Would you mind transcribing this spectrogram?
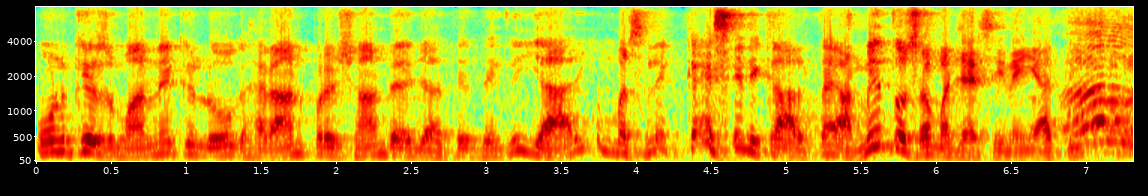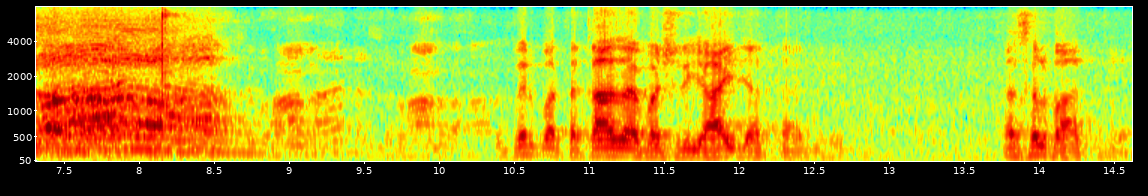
ان کے زمانے کے لوگ حیران پریشان رہ جاتے تھے کہ یار یہ مسئلے کیسے نکالتا ہے؟ ہمیں تو سمجھ ایسی نہیں آتی۔ تو پھر بتقاضا بشری آ ہی جاتا ہے۔ اصل بات یہ ہے۔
